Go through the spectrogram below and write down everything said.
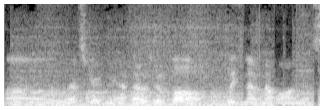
Oh, that scared me. I thought I was gonna fall. Please no, not while on this.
